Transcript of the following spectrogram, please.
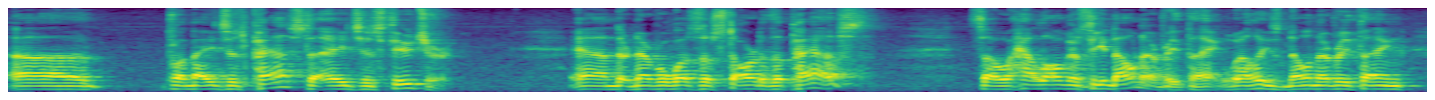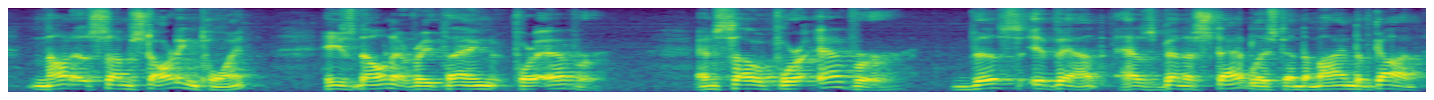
uh, from ages past to ages future. And there never was a start of the past. So how long has he known everything? Well, he's known everything not at some starting point. He's known everything forever. And so forever, this event has been established in the mind of God.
